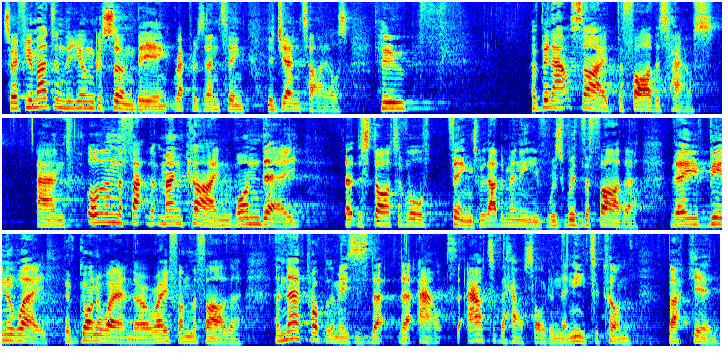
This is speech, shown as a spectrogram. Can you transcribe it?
So, if you imagine the younger son being representing the Gentiles who have been outside the Father's house, and other than the fact that mankind one day at the start of all things with Adam and Eve was with the Father. They've been away. They've gone away and they're away from the Father. And their problem is, is that they're out. They're out of the household and they need to come back in.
